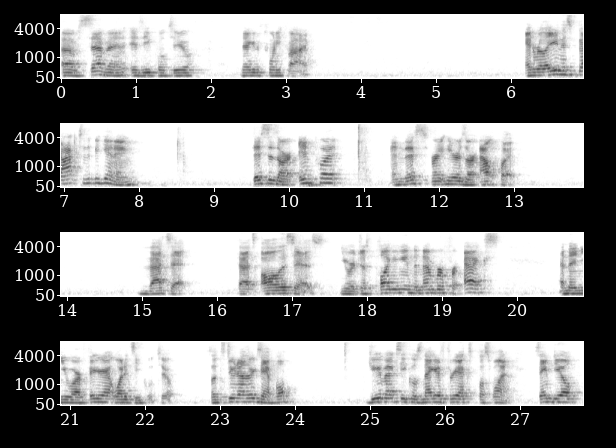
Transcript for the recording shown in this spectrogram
of 7 is equal to negative 25. And relating this back to the beginning, this is our input, and this right here is our output. That's it. That's all this is. You are just plugging in the number for x, and then you are figuring out what it's equal to. So let's do another example g of x equals negative 3x plus 1. Same deal.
